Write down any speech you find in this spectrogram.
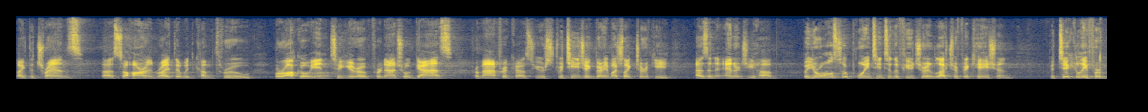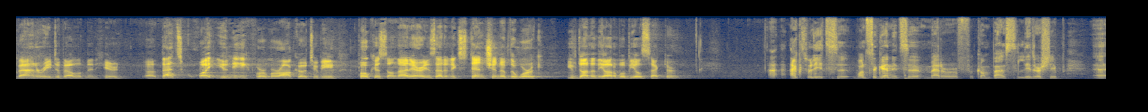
like the Trans uh, Saharan, right, that would come through Morocco into Europe for natural gas from Africa. So you're strategic, very much like Turkey, as an energy hub. But you're also pointing to the future in electrification, particularly for battery development here. Uh, that's quite unique for Morocco to be focused on that area. Is that an extension of the work you've done in the automobile sector? Actually, it's uh, once again, it's a matter of compass, leadership. Uh,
